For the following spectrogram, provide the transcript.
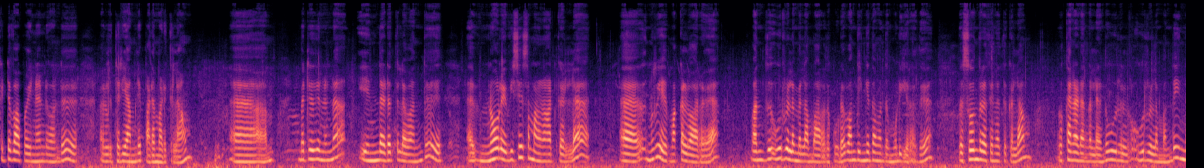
கிட்டவா போய் நின்று கொண்டு அவளுக்கு தெரியாமலே படம் எடுக்கலாம். மற்றது என்னென்னா இந்த இடத்துல வந்து நூறு விசேஷமான நாட்களில் நிறைய மக்கள் வர வந்து ஊர்வலம் எல்லாம் வர்றது கூட வந்து இங்கே தான் வந்து முடிகிறது. இப்போ சுதந்திர தினத்துக்கெல்லாம் கன்னடங்கள்லேருந்து ஊர்வல் ஊர்வலம் வந்து இந்த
